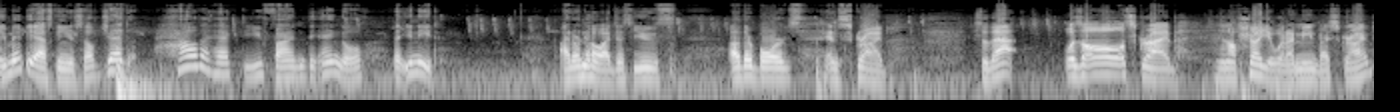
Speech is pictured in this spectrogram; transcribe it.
You may be asking yourself, Jed, how the heck do you find the angle that you need? I don't know, I just use other boards and scribe. So that was all scribe, and I'll show you what I mean by scribe.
